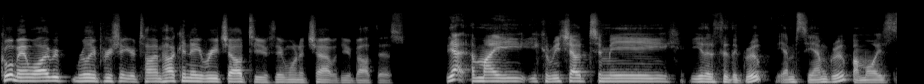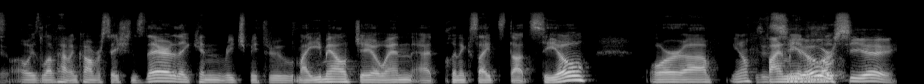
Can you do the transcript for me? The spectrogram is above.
Cool man. Well i re- really appreciate your time. How can they reach out to you if they want to chat with you about this yeah my you can reach out to me either through the group the mcm group. I'm always yeah. always love having conversations there. They can reach me through my email jon at clinicsites.co or uh, you know find me at or ca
